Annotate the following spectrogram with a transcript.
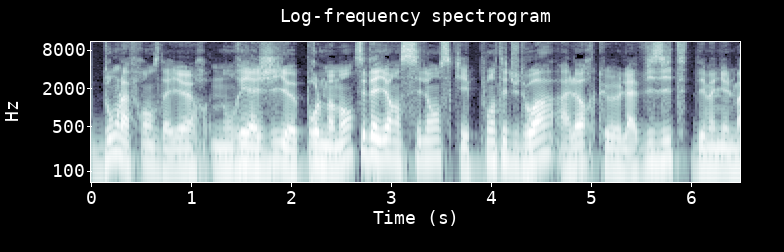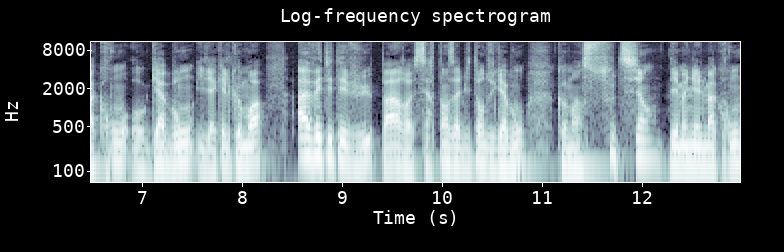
dont la France d'ailleurs, n'ont réagi euh, pour le moment. C'est d'ailleurs un silence qui est pointé du doigt, alors que la visite d'Emmanuel Macron au Gabon il y a quelques mois avait été vue par euh, certains habitants du Gabon comme un soutien d'Emmanuel Macron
